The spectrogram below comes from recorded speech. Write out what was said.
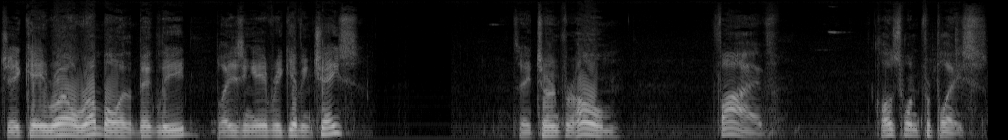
J.K. Royal Rumble with a big lead. Blazing Avery giving chase. They turn for home. Five. Close one for place.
